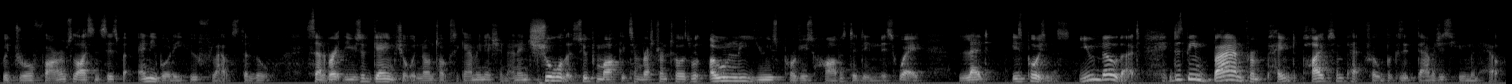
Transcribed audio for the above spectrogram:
Withdraw firearms licenses for anybody who flouts the law celebrate the use of game shot with non toxic ammunition, and ensure that supermarkets and restaurateurs will only use produce harvested in this way. Lead is poisonous. You know that. It has been banned from paint, pipes, and petrol because it damages human health.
